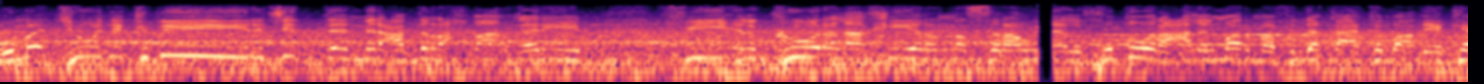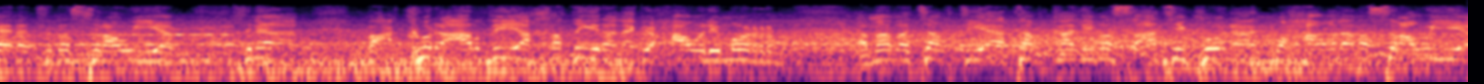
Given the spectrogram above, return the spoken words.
ومجهود كبير جدا من عبد الرحمن غريب في الكرة الأخيرة النصراوية. الخطورة على المرمى في الدقائق الماضية كانت نصراوية. اثناء مع كرة عرضية خطيرة لكن يحاول يمر. أمام تغطية تبقى لمصلحة كونان. محاولة نصراوية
